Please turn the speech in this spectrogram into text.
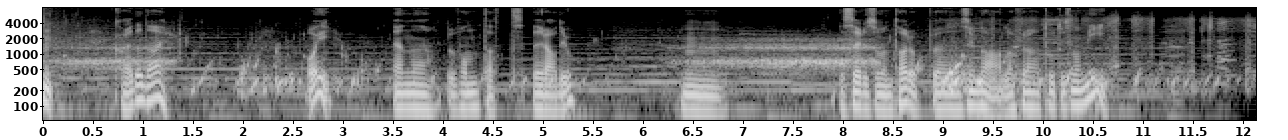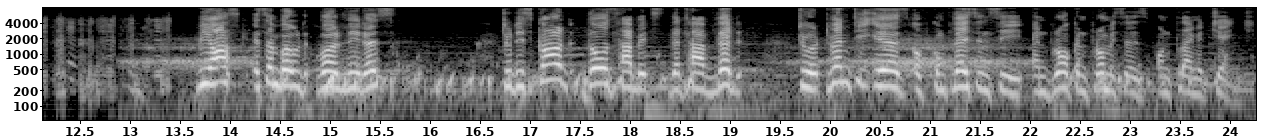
Hm, hva er det der? Oi, en vanntett radio. Hmm. Det ser ut som tar opp eh, signaler fra 2009. We ask assembled world leaders to discard those habits that have led to 20 years of complacency and broken promises on climate change.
